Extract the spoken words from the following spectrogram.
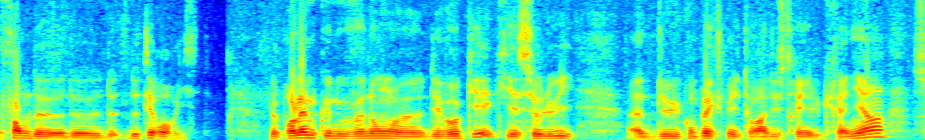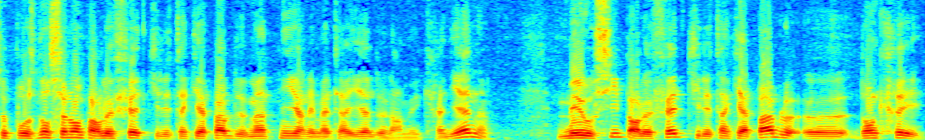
forme de, terroristes le problème que nous venons d'évoquer, qui est celui du complexe militaire industriel ukrainien, se pose non seulement par le fait qu'il est incapable de maintenir les matériels de l'armée ukrainienne, mais aussi par le fait qu'il est incapable euh, d'en créer.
